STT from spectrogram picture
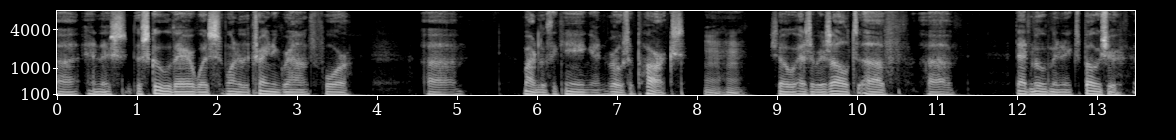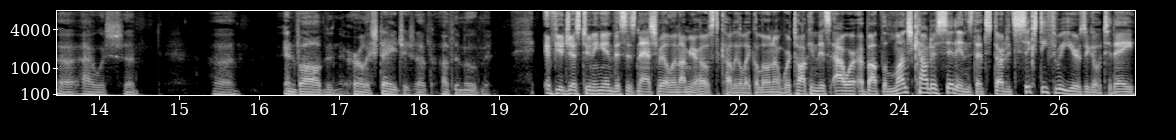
uh, and this, the school there was one of the training grounds for Um, Martin Luther King and Rosa Parks. Mm-hmm. So as a result of uh, that movement and exposure, uh, I was uh, involved in the early stages of, of the movement. If you're just tuning in, this is Nashville, and I'm your host, Khalil Ekulona. We're talking this hour about the lunch counter sit ins that started 63 years ago today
